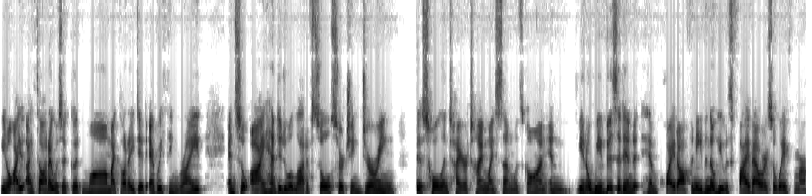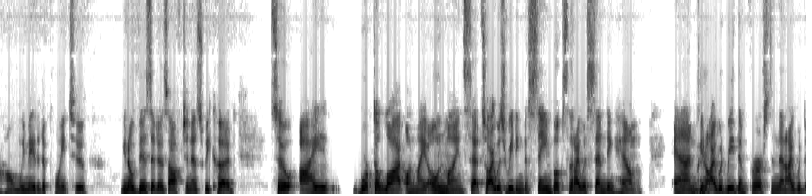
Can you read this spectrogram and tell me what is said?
You know, I, I thought I was a good mom. I thought I did everything right. And so I had to do a lot of soul searching during this whole entire time my son was gone. And, you know, we visited him quite often, even though he was five hours away from our home. We made it a point to, you know, visit as often as we could. So I worked a lot on my own mindset. So I was reading the same books that I was sending him. And, okay. you know, I would read them first and then I would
